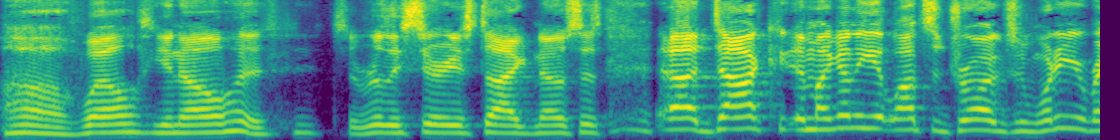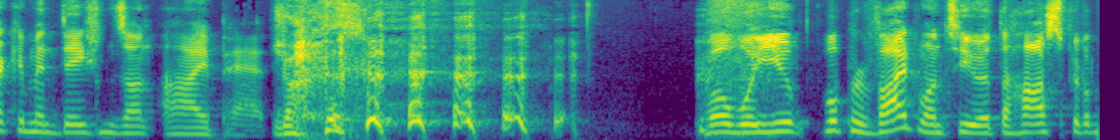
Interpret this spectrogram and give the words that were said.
Oh well, you know, it's a really serious diagnosis. Uh, Doc, am I going to get lots of drugs? And what are your recommendations on eye patches? well, will you? We'll provide one to you at the hospital.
